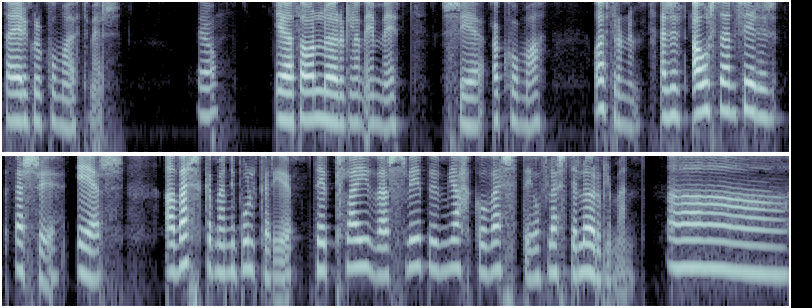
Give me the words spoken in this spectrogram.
það er einhver að koma eftir mér. Já, eða þá að lauruglan einmitt sé að koma og eftir honum. En sérst ástæðan fyrir þessu er að verkamenn í Búlgaríu þeir klæða svipum jakk og vesti og flesti lauruglumenn ah,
